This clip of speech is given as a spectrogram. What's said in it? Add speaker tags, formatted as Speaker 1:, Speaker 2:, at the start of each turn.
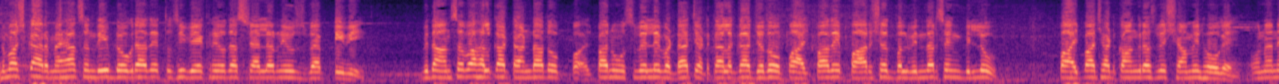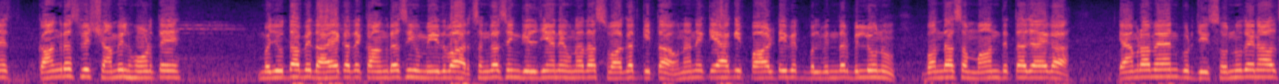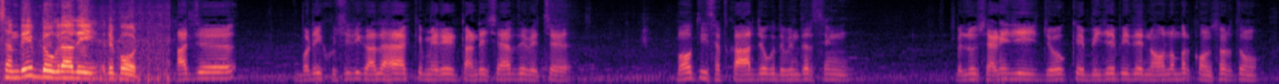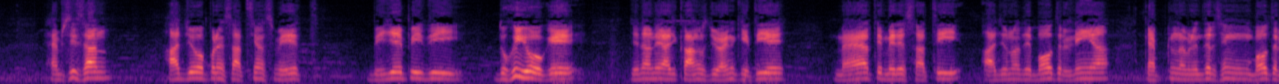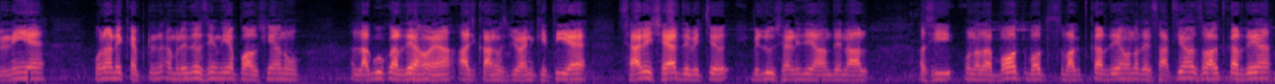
Speaker 1: ਨਮਸਕਾਰ, ਮੈਂ ਹਾਂ ਸੰਦੀਪ ਡੋਗਰਾ ਤੇ ਤੁਸੀਂ ਵੇਖ ਰਹੇ ਹੋ the stellar news web TV. ਵਿਧਾਨ ਸਭਾ ਹਲਕਾ ਟਾਂਡਾ ਤੋਂ ਭਾਜਪਾ ਨੂੰ ਉਸ ਵੇਲੇ ਵੱਡਾ ਝਟਕਾ ਲੱਗਾ ਜਦੋਂ ਭਾਜਪਾ ਦੇ ਪਾਰਸ਼ਦ ਬਲਵਿੰਦਰ ਸਿੰਘ ਬਿੱਲੂ ਭਾਜਪਾ ਛੱਡ ਕਾਂਗਰਸ ਵਿੱਚ ਸ਼ਾਮਿਲ ਹੋ ਗਏ। ਉਹਨਾਂ ਨੇ ਕਾਂਗਰਸ ਵਿੱਚ ਸ਼ਾਮਿਲ ਹੋਣ ਤੇ ਮੌਜੂਦਾ ਵਿਧਾਇਕ ਅਤੇ ਕਾਂਗਰਸੀ ਉਮੀਦਵਾਰ ਸੰਗਤ ਸਿੰਘ ਗਿਲਜੀਆਂ ਨੇ ਉਹਨਾਂ ਦਾ ਸਵਾਗਤ ਕੀਤਾ। ਉਹਨਾਂ ਨੇ ਕਿਹਾ ਕਿ ਪਾਰਟੀ ਵਿੱਚ ਬਲਵਿੰਦਰ ਬਿੱਲੂ ਨੂੰ ਬੰਦਾ ਸਨਮਾਨ ਦਿੱਤਾ ਜਾਏਗਾ। ਕੈਮਰਾਮੈਨ ਗੁਰਜੀਤ ਸੋਨੂ ਦੇ ਨਾਲ ਸੰਦੀਪ ਡੋਗਰਾ ਦੀ ਰਿਪੋਰਟ।
Speaker 2: ਅੱਜ ਬੜੀ ਖੁਸ਼ੀ ਦੀ ਗੱਲ ਹੈ ਕਿ ਮੇਰੇ ਟਾਂਡੇ ਸ਼ਹਿਰ ਦੇ ਵਿੱਚ ਬਹੁਤ ਹੀ ਸਤਿਕਾਰਯੋਗ ਦਵਿੰਦਰ ਸਿੰਘ ਬਿੱਲੂ ਸੈਣੀ ਜੀ, ਜੋ ਕਿ ਬੀਜੇਪੀ ਦੇ 9 ਨੰਬਰ ਕੌਂਸਲਰ ਤੋਂ ਐਮਸੀ ਸਨ। ਅੱਜ ਉਹ ਆਪਣੇ ਸਾਥੀਆਂ ਸਮੇਤ ਬੀਜੇਪੀ ਦੀ ਦੁਖੀ ਹੋ ਕੇ ਜਿਨ੍ਹਾਂ ਨੇ ਅੱਜ ਕਾਂਗਰਸ ਜੁਆਇਨ ਕੀਤੀ ਹੈ ਮੈਂ ਤੇ ਮੇਰੇ ਸਾਥੀ ਅੱਜ ਉਹਨਾਂ ਦੇ ਬਹੁਤ ਰਣੀ ਆ। ਕੈਪਟਨ ਅਮਰਿੰਦਰ ਸਿੰਘ ਬਹੁਤ ਰਣੀ ਹੈ। ਉਹਨਾਂ ਨੇ ਕੈਪਟਨ ਅਮਰਿੰਦਰ ਸਿੰਘ ਦੀਆਂ ਪਾਲਿਸੀਆਂ ਨੂੰ ਲਾਗੂ ਕਰਦਿਆਂ ਹੋਇਆਂ ਅੱਜ ਕਾਂਗਰਸ ਜੁਆਇਨ ਕੀਤੀ ਹੈ। ਸਾਰੇ ਸ਼ਹਿਰ ਦੇ ਵਿੱਚ ਬਿੱਲੂ ਸੈਣੀ ਦੇ ਆਉਣ ਦੇ ਨਾਲ ਅਸੀਂ ਉਹਨਾਂ ਦਾ ਬਹੁਤ ਬਹੁਤ ਸਵਾਗਤ ਕਰਦੇ ਹਾਂ, ਉਹਨਾਂ ਦੇ ਸਾਥੀਆਂ ਦਾ ਸਵਾਗਤ ਕਰਦੇ ਹਾਂ।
